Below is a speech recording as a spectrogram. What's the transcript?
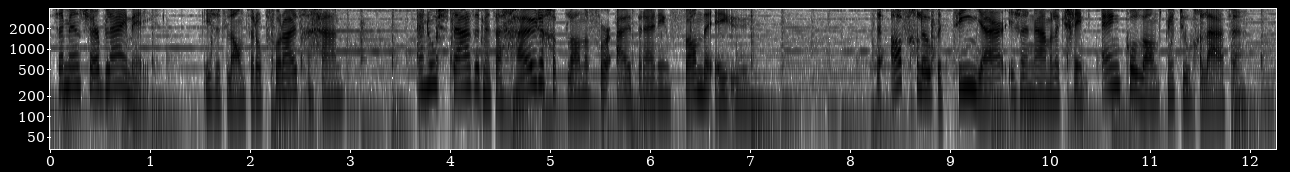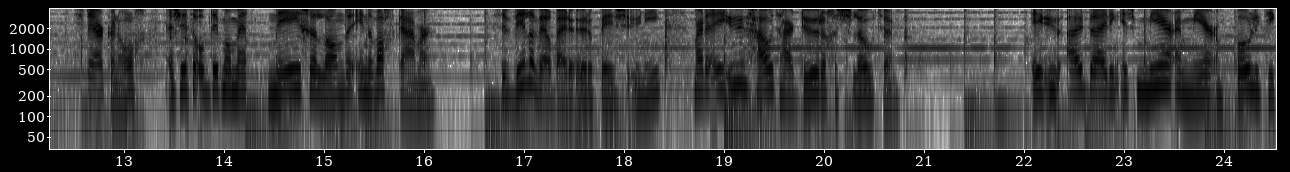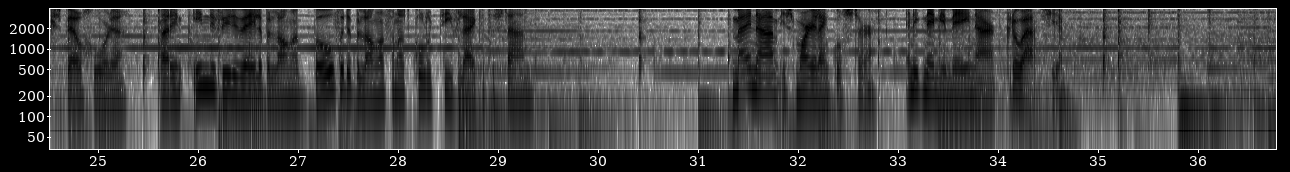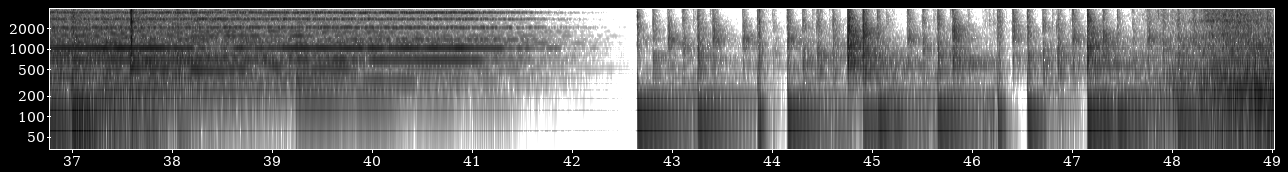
Zijn mensen er blij mee? Is het land erop vooruit gegaan? En hoe staat het met de huidige plannen voor uitbreiding van de EU? De afgelopen tien jaar is er namelijk geen enkel land meer toegelaten. Sterker nog, er zitten op dit moment negen landen in de wachtkamer. Ze willen wel bij de Europese Unie, maar de EU houdt haar deuren gesloten. EU-uitbreiding is meer en meer een politiek spel geworden, waarin individuele belangen boven de belangen van het collectief lijken te staan. Mijn naam is Marjolein Koster en ik neem je mee naar Kroatië.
